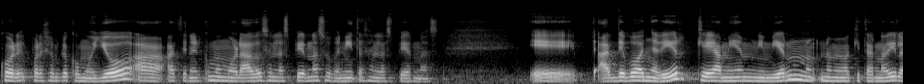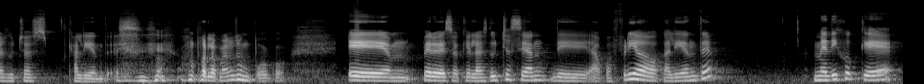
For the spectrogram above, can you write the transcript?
por ejemplo, como yo, a, a tener como morados en las piernas o venitas en las piernas. Eh, debo añadir que a mí en invierno no, me va a quitar nadie las duchas calientes, por lo menos un poco. Eh, pero eso, que las duchas sean de agua fría o caliente. Me dijo que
